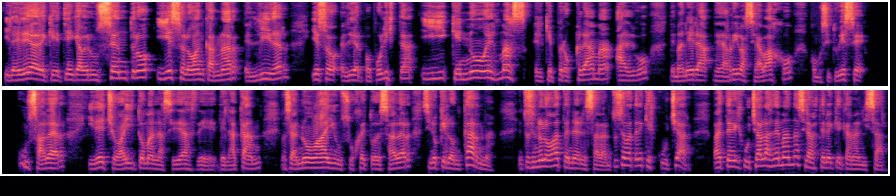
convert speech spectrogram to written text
y la idea de que tiene que haber un centro y eso lo va a encarnar el líder, y eso el líder populista, y que no es más el que proclama algo de manera de arriba hacia abajo, como si tuviese un saber, y de hecho ahí toman las ideas de, de, Lacan, o sea, no hay un sujeto de saber, sino que lo encarna. Entonces no lo va a tener el saber, entonces va a tener que escuchar, va a tener que escuchar las demandas y las va a tener que canalizar.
